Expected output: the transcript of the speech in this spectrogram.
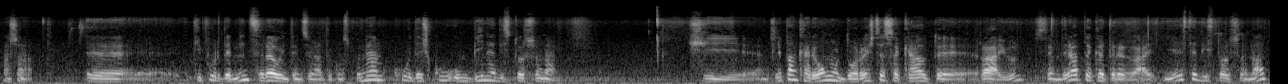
Așa. E, tipuri de minți rău intenționate, cum spuneam, cu, deci cu un bine distorsionat. Și în clipa în care omul dorește să caute raiul, se îndreaptă către rai, este distorsionat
